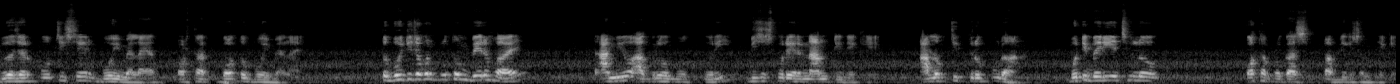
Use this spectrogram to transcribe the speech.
দু হাজার পঁচিশের বই মেলায় অর্থাৎ গত বই মেলায় তো বইটি যখন প্রথম বের হয়, আমিও আগ্রহ বোধ করি, বিশেষ করে এর নামটি দেখে। আলোকচিত্র পুরাণ। বইটি বেরিয়েছিল কথা প্রকাশ পাবলিকেশন থেকে।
